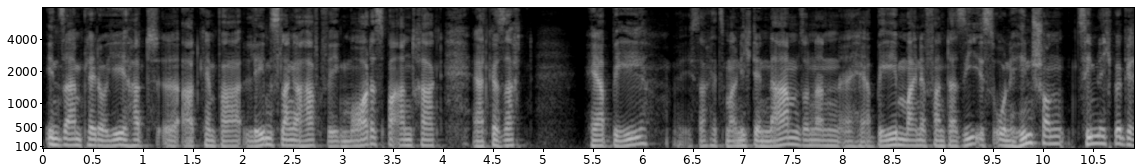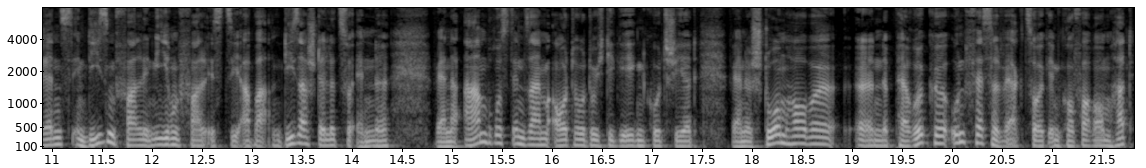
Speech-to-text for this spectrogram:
in seinem Plädoyer hat äh, Artkemper lebenslange Haft wegen Mordes beantragt. Er hat gesagt, Herr B., ich sage jetzt mal nicht den Namen, sondern äh, Herr B., meine Fantasie ist ohnehin schon ziemlich begrenzt. In diesem Fall, in Ihrem Fall ist sie aber an dieser Stelle zu Ende. Wer eine Armbrust in seinem Auto durch die Gegend kutschiert, wer eine Sturmhaube, äh, eine Perücke und Fesselwerkzeug im Kofferraum hat,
